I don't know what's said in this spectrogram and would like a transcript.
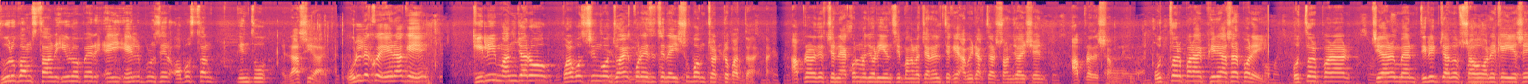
দুর্গম স্থান ইউরোপের এই এলব্রুসের অবস্থান কিন্তু রাশিয়ায়। উল্লেখ্য, এর আগে কিলিমাঞ্জারো পর্বতশৃঙ্গ জয় করে এসেছেন এই শুভম চট্টোপাধ্যায়। আপনারা দেখছেন এখন নজর ইএনসি বাংলা চ্যানেল থেকে আমি ডাক্তার সঞ্জয় সেন আপনাদের সামনে। উত্তরপাড়ায় ফিরে আসার পরেই উত্তরপাড়ার চেয়ারম্যান দিলীপ যাদব সহ অনেকেই এসে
